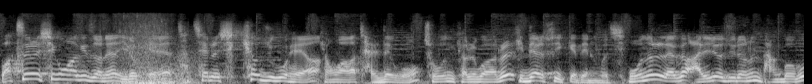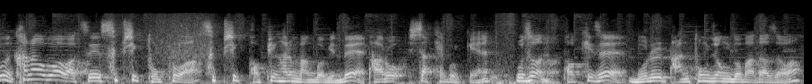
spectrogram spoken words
왁스를 시공하기 전에 이렇게 차체를 식혀주고 해야 경화가 잘 되고 좋은 결과를 기대할 수 있게 되는 거지. 오늘 내가 알려주려는 방법은 카나우바 왁스의 습식 도포와 습식 버핑하는 방법인데 바로 시작해볼게. 우선 버킷에 물을 반 통 정도 받아서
